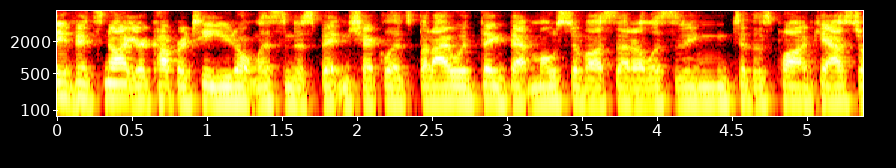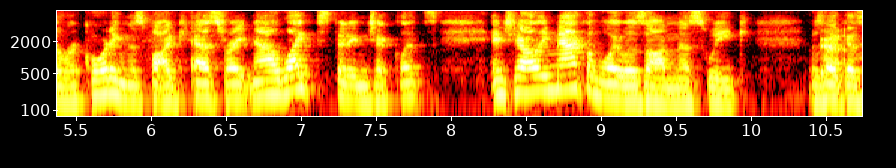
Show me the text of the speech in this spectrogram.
if it's not your cup of tea, you don't listen to Spittin' Chiclets. But I would think that most of us that are listening to this podcast or recording this podcast right now like Spittin' Chiclets. And Charlie McAvoy was on this week. It was like a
